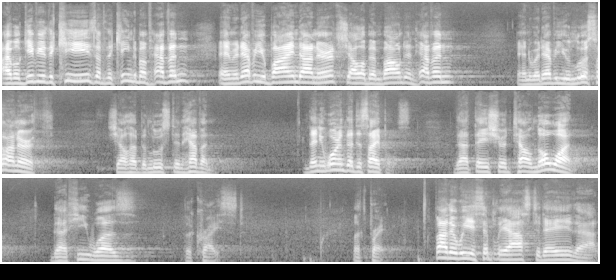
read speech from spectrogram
I will give you the keys of the kingdom of heaven, and whatever you bind on earth shall have been bound in heaven and whatever you loose on earth shall have been loosed in heaven. Then he warned the disciples that they should tell no one that he was the Christ. Let's pray. Father, we simply ask today that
